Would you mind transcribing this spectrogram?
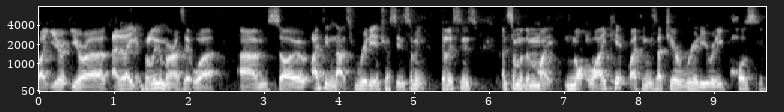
like you're you're a, a late bloomer, as it were. Um, so I think that's really interesting. Something the listeners and some of them might not like it, but I think it's actually a really, really positive,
